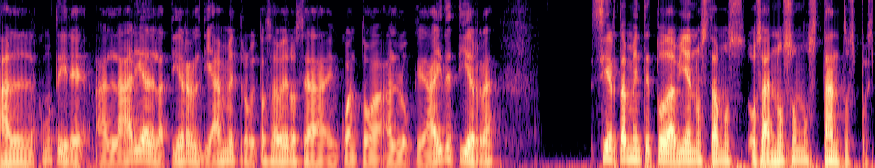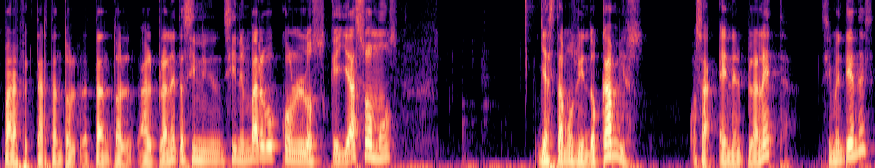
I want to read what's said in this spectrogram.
al, ¿cómo te diré? Al área de la Tierra, el diámetro, vete a saber, o sea, en cuanto a, lo que hay de Tierra, ciertamente todavía no estamos, o sea, no somos tantos, pues, para afectar tanto, tanto al, al planeta. Sin, sin embargo, con los que ya somos, ya estamos viendo cambios. O sea, en el planeta. ¿Sí me entiendes?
